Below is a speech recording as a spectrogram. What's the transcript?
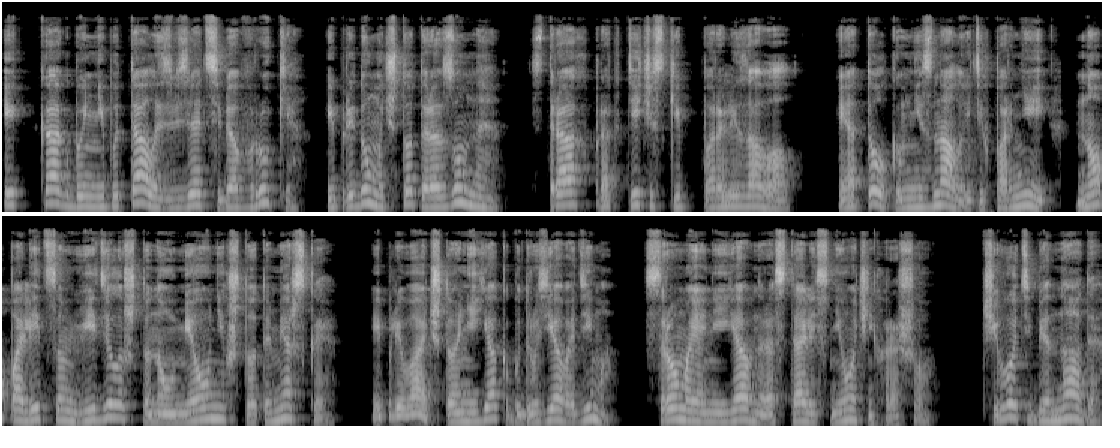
И как бы ни пыталась взять себя в руки и придумать что-то разумное, страх практически парализовал. Я толком не знала этих парней, но по лицам видела, что на уме у них что-то мерзкое. И плевать, что они якобы друзья Вадима. С Ромой они явно расстались не очень хорошо. «Чего тебе надо?»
